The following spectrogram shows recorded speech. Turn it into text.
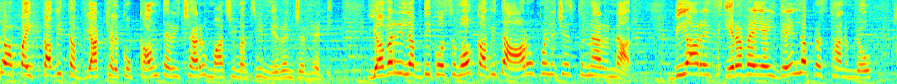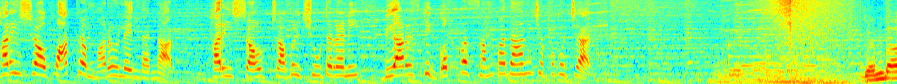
షాపై కవిత వ్యాఖ్యలకు కౌంటర్ ఇచ్చారు మాజీ మంత్రి నిరంజన్ రెడ్డి. ఎవరి లబ్ధి కోసమో కవిత ఆరోపణలు చేస్తున్నారన్నారు. బీఆర్ఎస్ ఇరవై ఐదేళ్ళ ప్రస్థానంలో హరీష్ రావు పాత్ర మరోలేందన్నారు. హరీష్ రావు ట్రబుల్ షూటర్ అని బీఆర్ఎస్కి గొప్ప సంపద అని చెప్పుకొచ్చారు. జెండా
